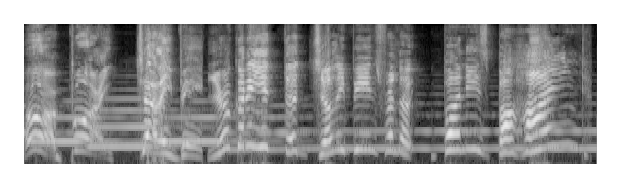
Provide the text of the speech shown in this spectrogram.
Oh boy, jelly bean! You're gonna eat the jelly beans from the bunnies behind?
